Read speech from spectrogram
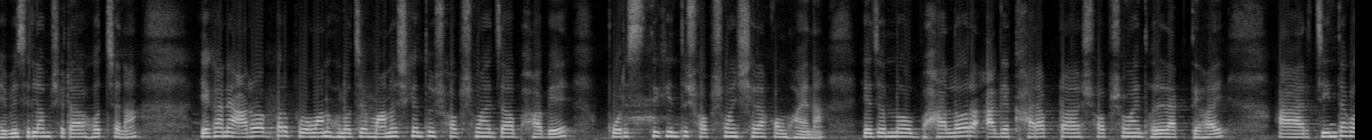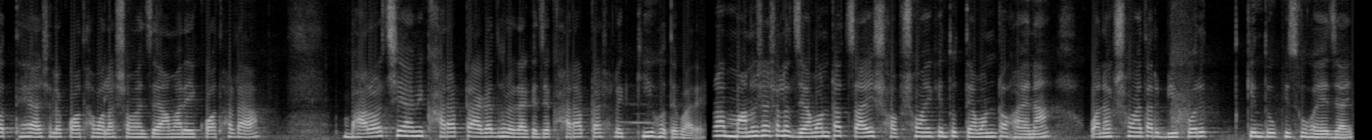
ভেবেছিলাম সেটা হচ্ছে না। এখানে আরও একবার প্রমাণ হলো যে মানুষ কিন্তু সবসময় যা ভাবে, পরিস্থিতি কিন্তু সবসময় সেরকম হয় না। এজন্য ভালোর আগে খারাপটা সবসময় ধরে রাখতে হয়। আর চিন্তা করতে হয় আসলে কথা বলার সময় যে আমার এই কথাটা, ভালোর চেয়ে আমি খারাপটা আগে ধরে রাখি যে খারাপটা আসলে কি হতে পারে। মানুষ আসলে যেমনটা চাই সবসময় কিন্তু তেমনটা হয় না। অনেক সময় তার বিপরীত কিন্তু কিছু হয়ে যায়।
